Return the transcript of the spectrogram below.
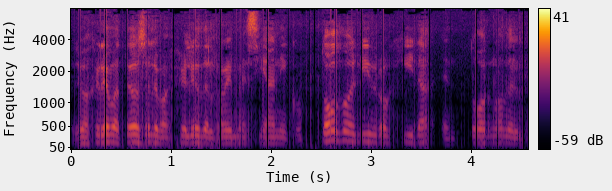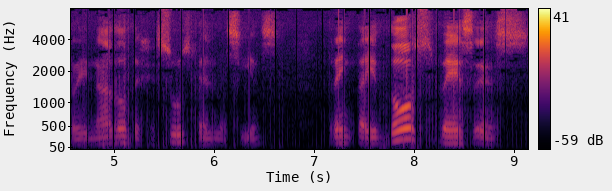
El Evangelio de Mateo es el Evangelio del Rey Mesiánico. Todo el libro gira en torno del reinado de Jesús el Mesías. 32 veces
